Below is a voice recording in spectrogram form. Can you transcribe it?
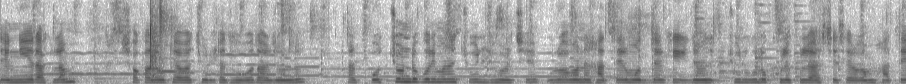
তেল নিয়ে রাখলাম। সকালে উঠে আবার চুলটা ধোবো তার জন্য। আর প্রচণ্ড পরিমাণে চুল ঝরছে, পুরো মানে হাতের মধ্যে আর কি চুলগুলো খুলে খুলে আসছে সেরকম। হাতে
